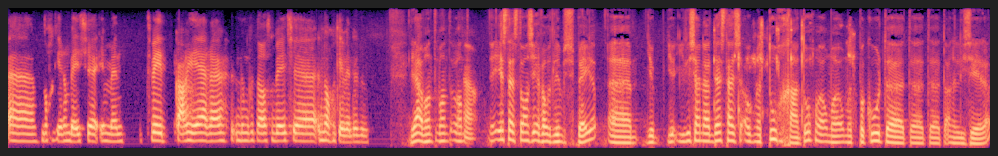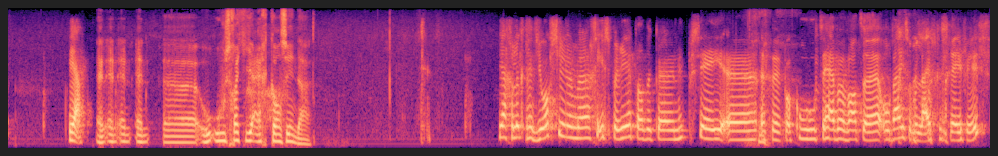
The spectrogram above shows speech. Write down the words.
uh, nog een keer een beetje in mijn tweede carrière, noem ik het wel eens een beetje, nog een keer willen doen. Ja, want, want, want ja. in eerste instantie even over het Olympische Spelen. Uh, je, je, jullie zijn daar destijds ook naartoe gegaan, toch? Om, om het parcours te, te, te, te analyseren. Ja. En, en, en, en uh, hoe, hoe schat je je eigen kans in daar? Ja, gelukkig heeft Yorkshire me geïnspireerd dat ik uh, niet per se uh, het uh, parcours hoef te hebben wat onwijs op mijn lijf geschreven is.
